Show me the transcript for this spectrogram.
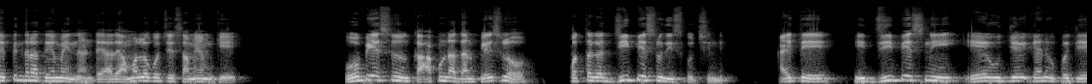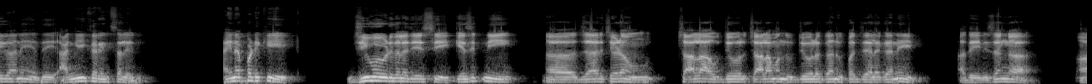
చెప్పిన తర్వాత ఏమైందంటే అది అమల్లోకి వచ్చే సమయంకి ఓపీఎస్ కాకుండా దాని ప్లేస్లో కొత్తగా జీపీఎస్ను తీసుకొచ్చింది. అయితే ఈ జీపీఎస్ని ఏ ఉద్యోగి కానీ ఉపాధ్యాయు కానీ అది అంగీకరించలేదు. అయినప్పటికీ జీవో విడుదల చేసి గెజిట్ని జారీ చేయడం చాలా ఉద్యోగులు చాలా మంది ఉద్యోగులకు కానీ ఉపాధ్యాయులకు కానీ అది నిజంగా ఆ,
